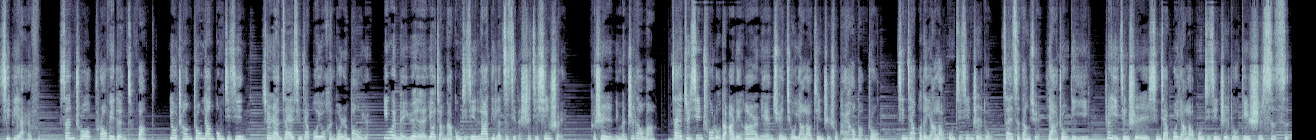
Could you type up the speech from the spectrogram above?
CPF（Central Provident Fund），又称中央公积金。虽然在新加坡有很多人抱怨，因为每月要缴纳公积金拉低了自己的实际薪水，可是你们知道吗？在最新出炉的2022年全球养老金指数排行榜中，新加坡的养老公积金制度再次当选亚洲第一。这已经是新加坡养老公积金制度第十四次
